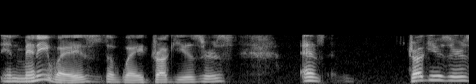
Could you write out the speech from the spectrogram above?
in many ways, the way drug users, as drug users,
